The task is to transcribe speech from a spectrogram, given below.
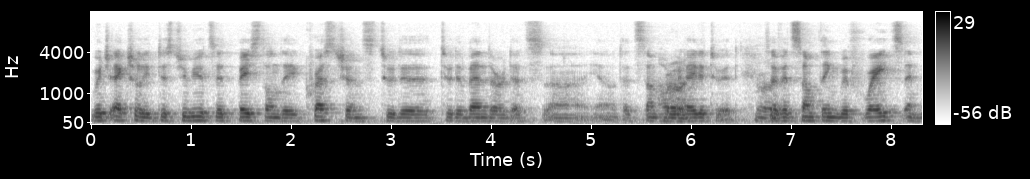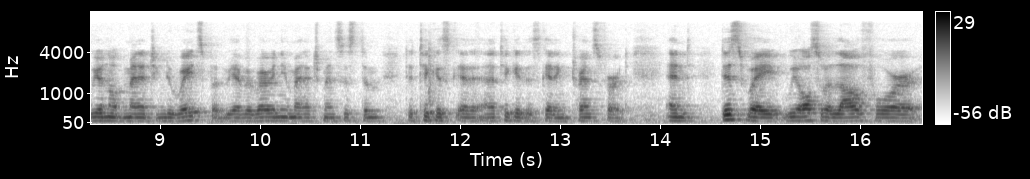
which actually distributes it based on the questions to the to the vendor that's uh, you know that's somehow Right. related to it. So if it's something with rates and we are not managing the rates, but we have a revenue management system, the tickets, uh, ticket is getting transferred. And this way, we also allow for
